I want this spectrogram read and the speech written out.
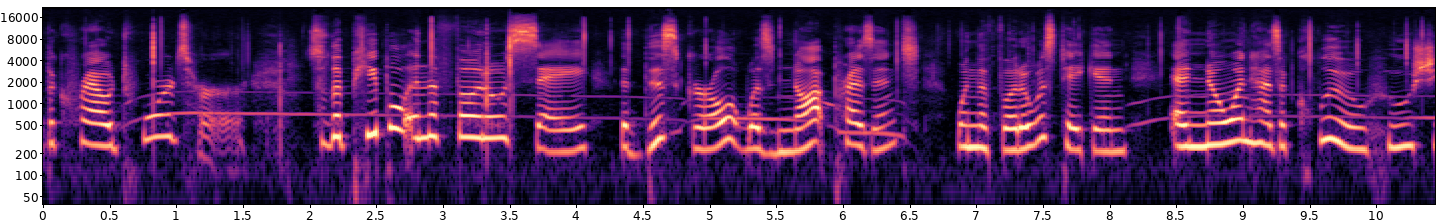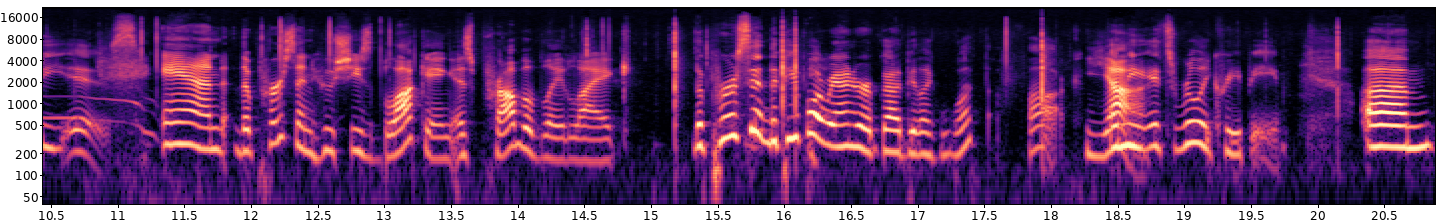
the crowd towards her. So the people in the photo say that this girl was not present when the photo was taken and no one has a clue who she is. and the person who she's blocking is probably like, The person, the people around her have got to be like, what the fuck? Yeah. I mean, it's really creepy. Um,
